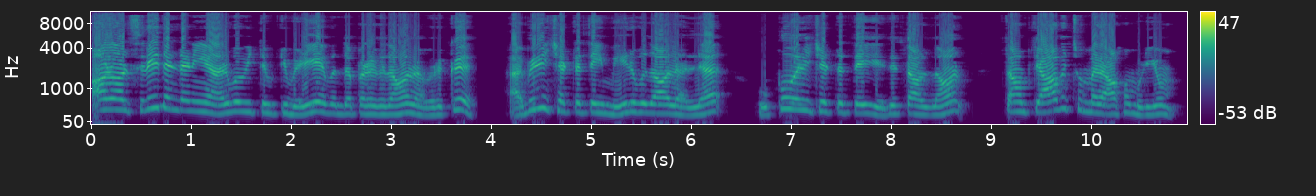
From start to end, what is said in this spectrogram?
ஆனால் சிறை தண்டனையை அனுபவித்து விட்டு வெளியே வந்த பிறகுதான் அவருக்கு அபிரி சட்டத்தை மீறுவதால் அல்ல உப்பு வரி சட்டத்தை எதிர்த்தால்தான் தாம் தியாக சும்மலாக முடியும்.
